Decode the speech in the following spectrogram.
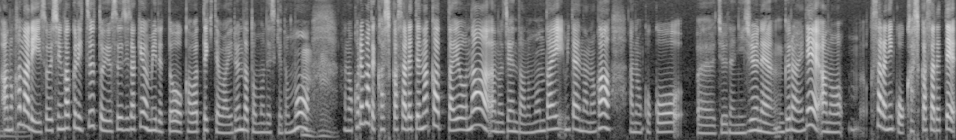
あ、あのかなりそういう進学率という数字だけを見ると変わってきてはいるんだと思うんですけども、うんうん、あのこれまで可視化されてなかったようなあのジェンダーの問題みたいなのがあのここえー、10年20年ぐらいであのさらにこう可視化されて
